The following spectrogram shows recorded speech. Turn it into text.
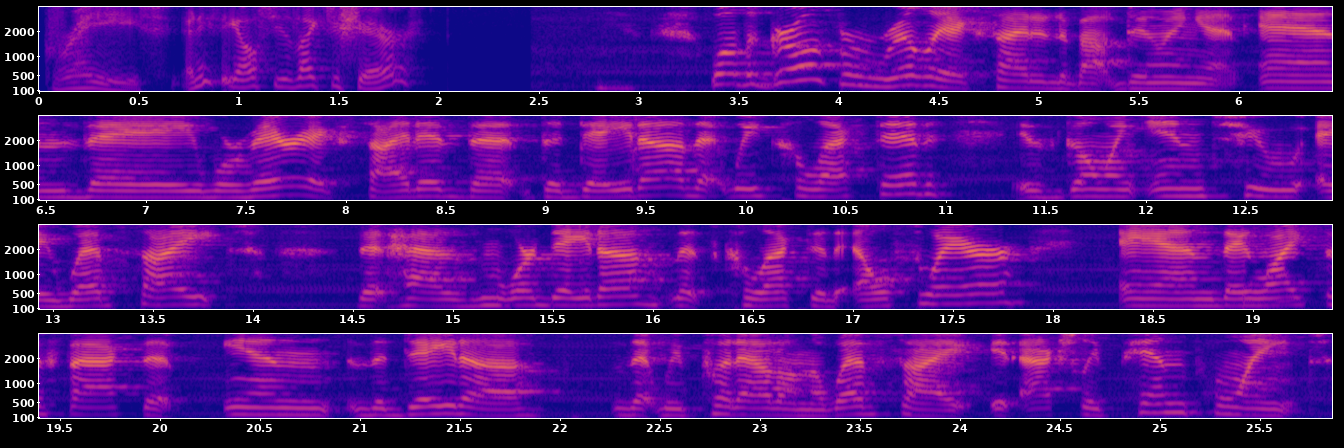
Great. Anything else you'd like to share? Well, the girls were really excited about doing it, and they were very excited that the data that we collected is going into a website that has more data that's collected elsewhere. And they like the fact that in the data that we put out on the website, it actually pinpoint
